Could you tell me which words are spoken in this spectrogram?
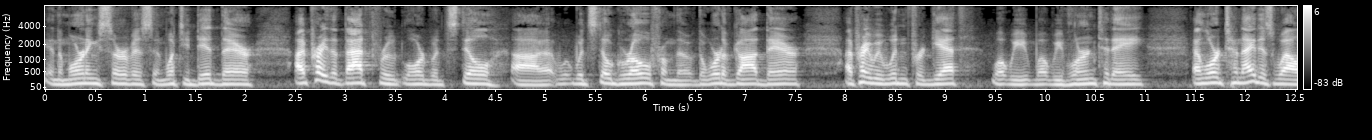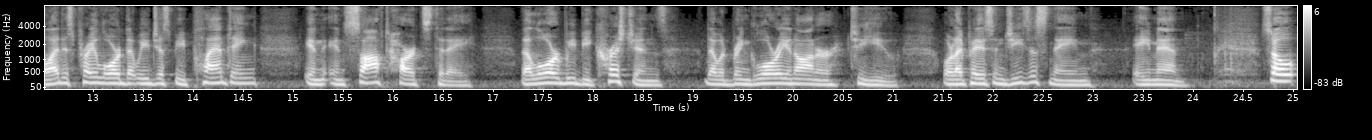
in the morning service and what you did there. I pray that that fruit, Lord, would still, uh, would still grow from the, the Word of God there. I pray we wouldn't forget what, we, what we've learned today. And Lord, tonight as well, I just pray, Lord, that we just be planting in, in soft hearts today. That, Lord, we be Christians that would bring glory and honor to you. Lord, I pray this in Jesus' name. Amen. So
